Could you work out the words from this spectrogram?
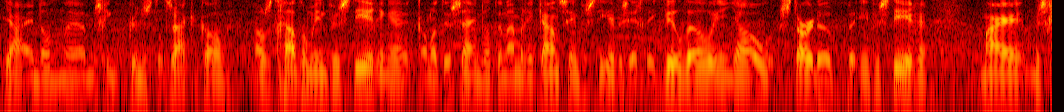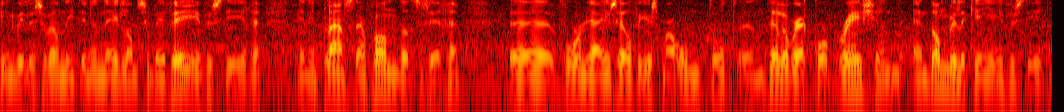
ja, en dan misschien kunnen ze tot zaken komen. Als het gaat om investeringen kan het dus zijn dat een Amerikaanse investeerder zegt ik wil wel in jouw start-up investeren. Maar misschien willen ze wel niet in een Nederlandse BV investeren. En in plaats daarvan dat ze zeggen uh, vorm jij jezelf eerst maar om tot een Delaware Corporation en dan wil ik in je investeren.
